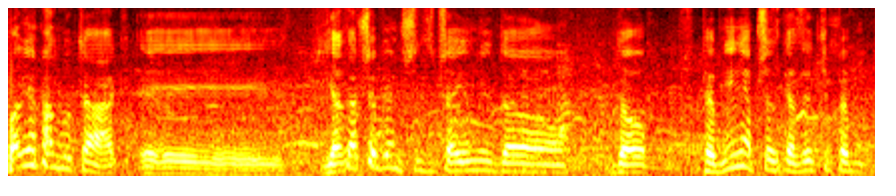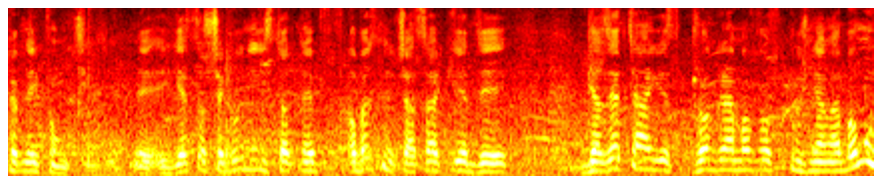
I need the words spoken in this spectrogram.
Powiem panu tak, ja zawsze byłem przyzwyczajony do, do spełnienia przez gazety pe- pewnej funkcji. Yy, Jest to szczególnie istotne w obecnych czasach, kiedy gazeta jest programowo spóźniona, bo mu,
